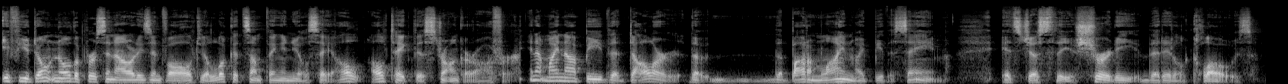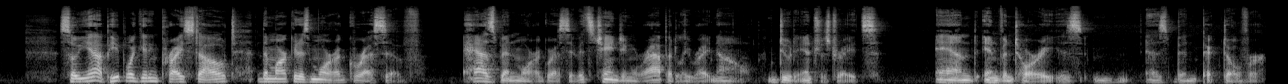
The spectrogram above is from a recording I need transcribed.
If you don't know the personalities involved, you'll look at something and you'll say, "I'll I'll take this stronger offer." And it might not be the dollar the the bottom line might be the same. It's just the surety that it'll close. So yeah, people are getting priced out. The market is more aggressive has been more aggressive. It's changing rapidly right now due to interest rates, and inventory is has been picked over.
